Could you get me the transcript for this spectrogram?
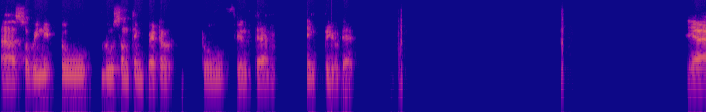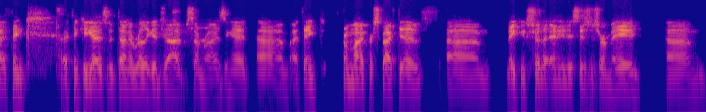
Uh, so we need to do something better to feel them included. Yeah, I think I think you guys have done a really good job summarizing it. Um, I think from my perspective, um, making sure that any decisions are made um,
